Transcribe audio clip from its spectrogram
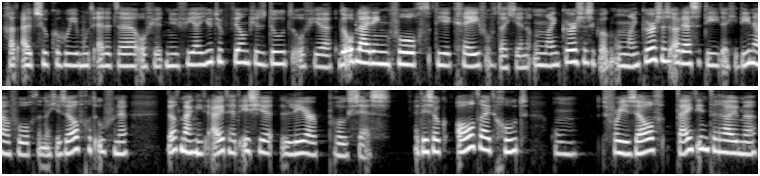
gaat uitzoeken hoe je moet editen, of je het nu via YouTube-filmpjes doet, of je de opleiding volgt die ik geef, of dat je een online cursus, ik wil ook een online cursus Audacity, dat je die nou volgt en dat je zelf gaat oefenen, dat maakt niet uit. Het is je leerproces. Het is ook altijd goed om voor jezelf tijd in te ruimen,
